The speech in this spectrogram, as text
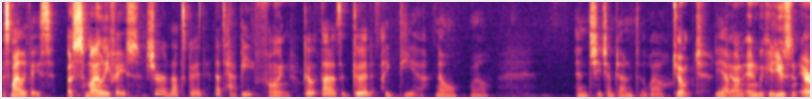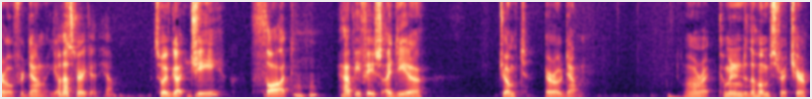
A smiley face. a smiley face. Sure, that's good. That's happy. Fine. Goat thought it was a good idea. No, well. And she jumped down into the well. jumped Yep. down, and we could use an arrow for down, I guess. Oh, that's very good. Yeah. so we've got G, thought, Mm-hmm. happy face idea, jumped, arrow down. All right, coming into the home stretch here.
